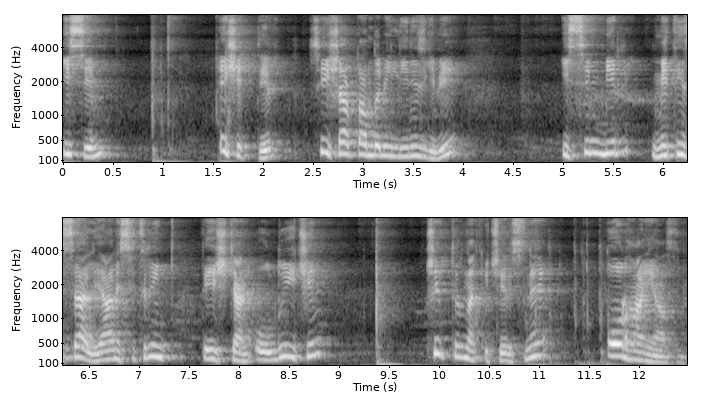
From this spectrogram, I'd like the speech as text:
isim eşittir. C Sharp'tan da bildiğiniz gibi isim bir metinsel yani string değişken olduğu için çift tırnak içerisine Orhan yazdım.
